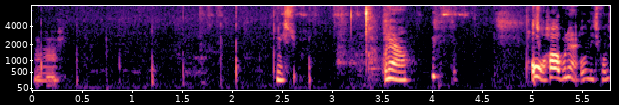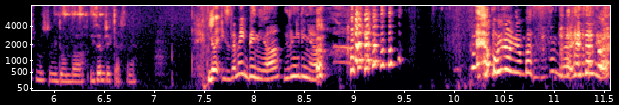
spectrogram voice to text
Hmm. Ne istiyorum? Bu ya? Oha bu ne? Oğlum hiç konuşmuyorsun videomda. İzlemeyecekler seni. Ya izlemeyin beni ya. Yürüyün gidin ya. Oyun oynuyorum ben sizinle. Yeter ya.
